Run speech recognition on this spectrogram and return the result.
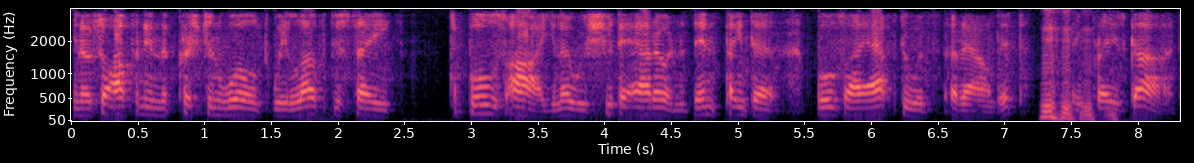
you know, so often in the Christian world, we love to say a bullseye. You know, we shoot an arrow and then paint a bullseye afterwards around it. say praise God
